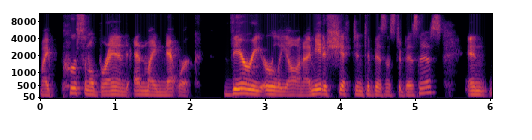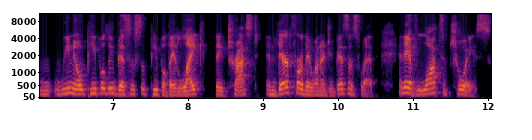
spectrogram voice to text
my personal brand and my network very early on. I made a shift into business to business and we know people do business with people they like they trust and therefore they want to do business with and they have lots of choice.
